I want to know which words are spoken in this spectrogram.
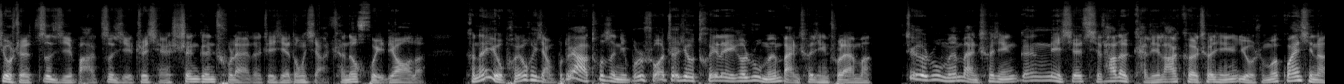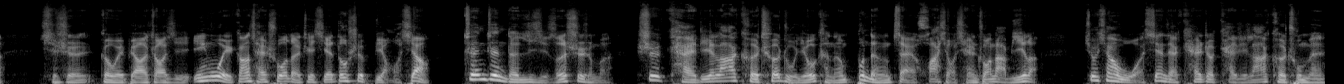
就是自己把自己之前深耕出来的这些东西啊，全都毁掉了。可能有朋友会讲，不对啊，兔子，你不是说这就推了一个入门版车型出来吗？这个入门版车型跟那些其他的凯迪拉克车型有什么关系呢？其实各位不要着急，因为刚才说的这些都是表象，真正的里子是什么？是凯迪拉克车主有可能不能再花小钱装大逼了。就像我现在开着凯迪拉克出门，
